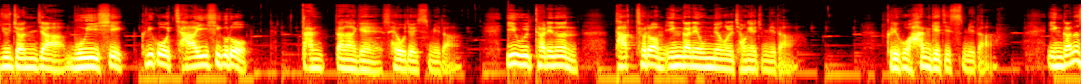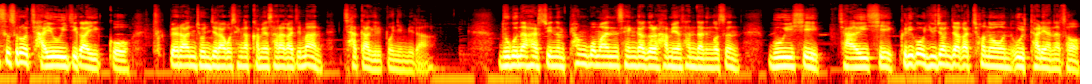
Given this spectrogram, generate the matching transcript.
유전자, 무의식, 그리고 자의식으로 단단하게 세워져 있습니다. 이 울타리는 닭처럼 인간의 운명을 정해줍니다. 그리고 한계 짓습니다. 인간은 스스로 자유의지가 있고 특별한 존재라고 생각하며 살아가지만 착각일 뿐입니다. 누구나 할 수 있는 평범한 생각을 하며 산다는 것은 무의식, 자의식, 그리고 유전자가 쳐놓은 울타리 안에서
